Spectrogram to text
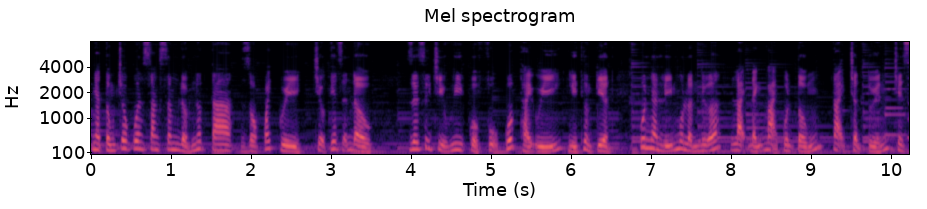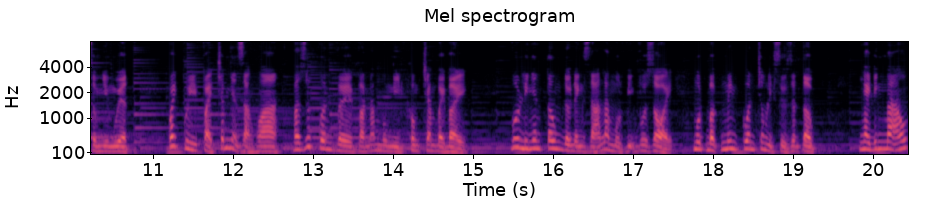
nhà Tống cho quân sang xâm lược nước ta do Quách Quỳ, Triệu Tiết dẫn đầu. Dưới sự chỉ huy của phụ quốc thái úy Lý Thường Kiệt, quân nhà Lý một lần nữa lại đánh bại quân Tống tại trận tuyến trên sông Như Nguyệt. Quách Quỳ phải chấp nhận giảng hòa và rút quân về vào năm 1077. Vua Lý Nhân Tông được đánh giá là một vị vua giỏi, một bậc minh quân trong lịch sử dân tộc. Ngày Đinh Mão,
